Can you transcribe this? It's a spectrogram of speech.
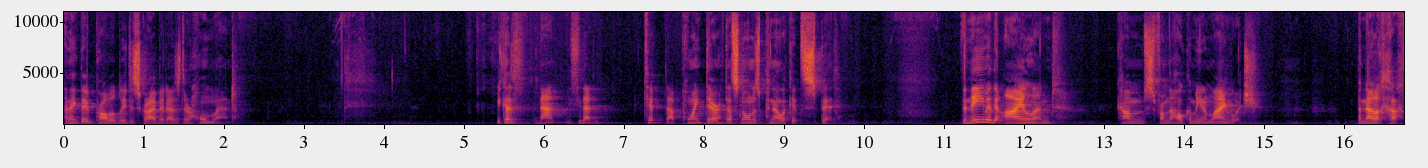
I think they'd probably describe it as their homeland. Because that, you see that tip, that point there? That's known as Penelakut Spit. The name of the island comes from the Hulkaminam language, Penelakut.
